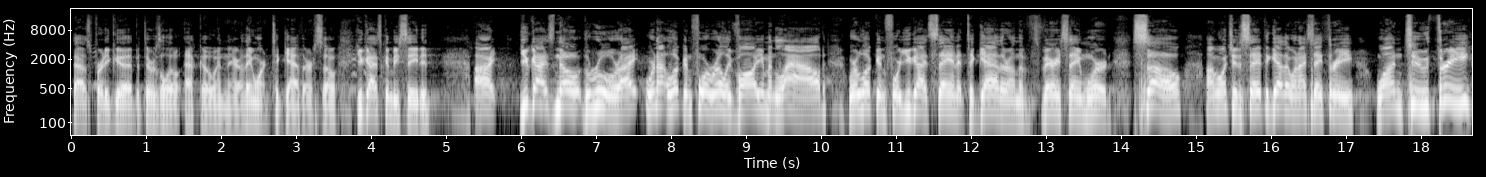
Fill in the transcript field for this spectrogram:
That was pretty good, but there was a little echo in there. They weren't together, so you guys can be seated. All right, you guys know the rule, right? We're not looking for really volume and loud. We're looking for you guys saying it together on the very same word. So I want you to say it together when I say three. One, two, three.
